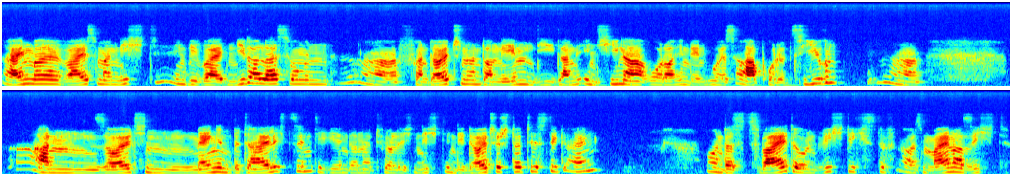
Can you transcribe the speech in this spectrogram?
Einmal weiß man nicht, inwieweit Niederlassungen äh, von deutschen Unternehmen, die dann in China oder in den USA produzieren, äh, an solchen Mengen beteiligt sind. Die gehen dann natürlich nicht in die deutsche Statistik ein. Und das zweite und wichtigste, aus meiner Sicht,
